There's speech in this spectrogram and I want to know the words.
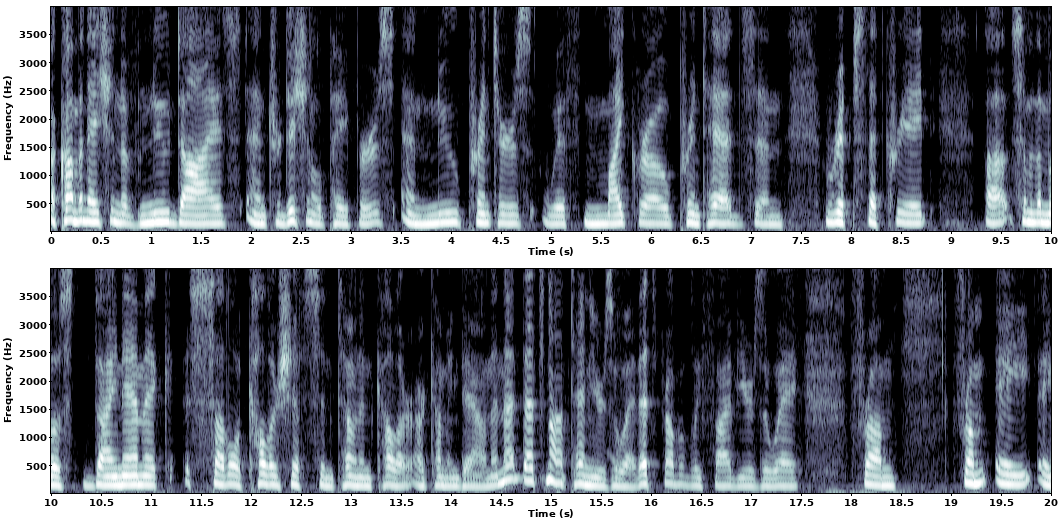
a combination of new dyes and traditional papers and new printers with micro print heads and rips that create uh, some of the most dynamic, subtle color shifts in tone and color are coming down. And that, that's not 10 years away. That's probably five years away from, from a, a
